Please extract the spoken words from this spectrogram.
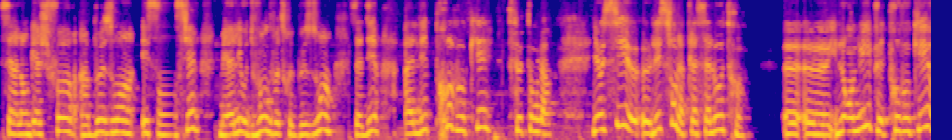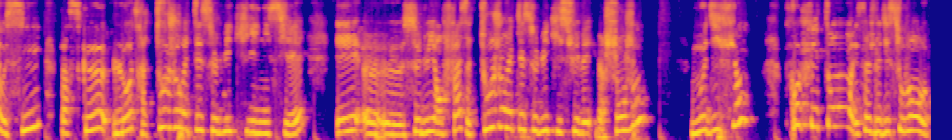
c'est un langage fort, un besoin essentiel, mais allez au-devant de votre besoin, c'est-à-dire allez provoquer ce temps-là. Il y a aussi, euh, laissons la place à l'autre. Euh, euh, l'ennui peut être provoqué aussi parce que l'autre a toujours été celui qui initiait et euh, celui en face a toujours été celui qui suivait. Ben, changeons, modifions, profitons, et ça je le dis souvent,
